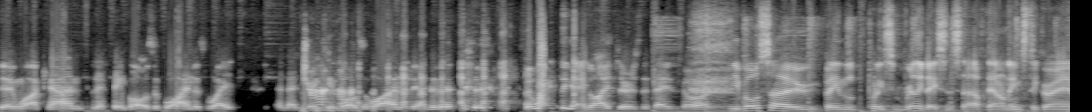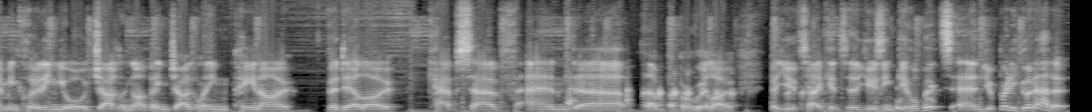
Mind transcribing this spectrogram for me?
doing what I can, lifting bottles of wine as weight. And then drinking bottles of wine at the end of it. the weights are getting lighter as the days go on. You've also been putting some really decent stuff down on Instagram, including your juggling. I've been juggling Pinot, Verdelho, Cab Sav, and uh, a, a Barolo. But you've taken to using Gilberts, and you're pretty good at it.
